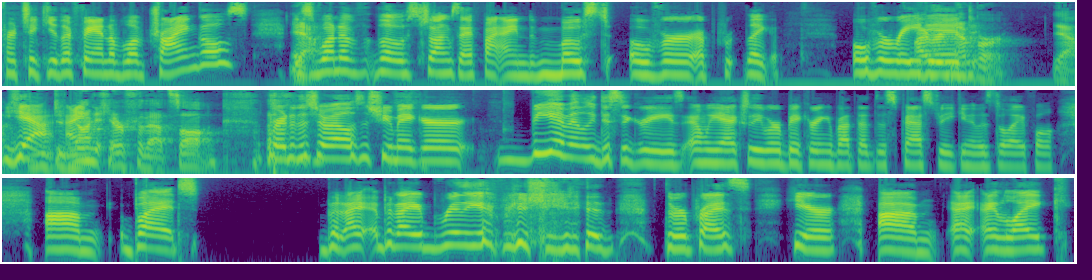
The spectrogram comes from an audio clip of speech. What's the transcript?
particular fan of Love Triangles. It's Yeah. one of those songs I find most over like overrated. I remember. Yeah. Yeah, You did not kn- care for that song. Friend of the show, Allison Shoemaker, vehemently disagrees, and we actually were bickering about that this past week, and it was delightful. Um, but but I but I really appreciated the reprise here. Um, I, I like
